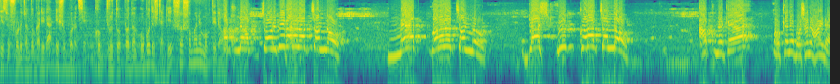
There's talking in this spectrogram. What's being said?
কিছু ষড়যন্ত্রকারীরা এসব করেছে। খুব দ্রুত প্রধান উপদেষ্টাকে সসম্মানে মুক্তি দেওয়া দেশ লুট করার জন্য আপনাকে ওখানে বসানো হয় না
